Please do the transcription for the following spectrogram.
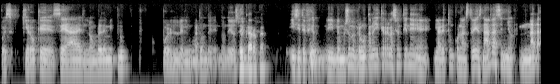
pues quiero que sea el nombre de mi club por el, el lugar donde, donde yo estoy. Sí, claro, claro. Y si te fijas, y muchos me preguntan, oye, ¿qué relación tiene Glaretum con las estrellas? Nada, señor, nada.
